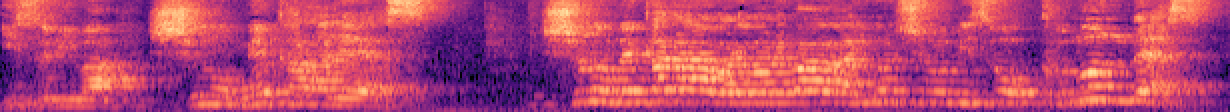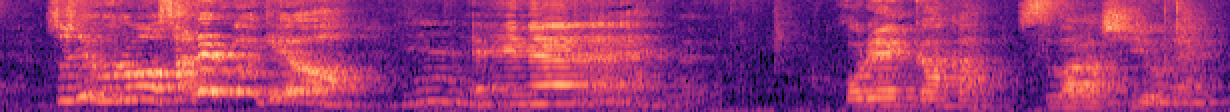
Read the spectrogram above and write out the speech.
泉は主の目からです。主の目から我々は命の水を汲むんです。そして潤されるわけよ。ええねこれ画家素晴らしいよね。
